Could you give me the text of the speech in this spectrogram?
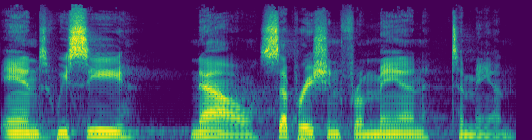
and we see now separation from man to man.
